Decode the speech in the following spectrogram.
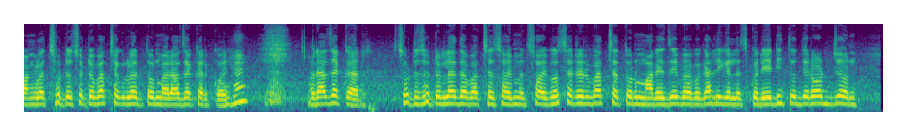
বাংলার ছোট ছোট বাচ্চাগুলো তোর মা রাজাকার কয় হ্যাঁ? রাজাকার, ছোট ছোট লেদা বাচ্চা, ছয় ছয় বছরের বাচ্চা তোর মারে যেভাবে গালিগালাজ করে, এটি তোদের অর্জন।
